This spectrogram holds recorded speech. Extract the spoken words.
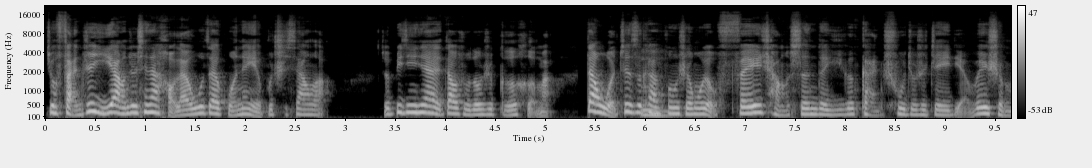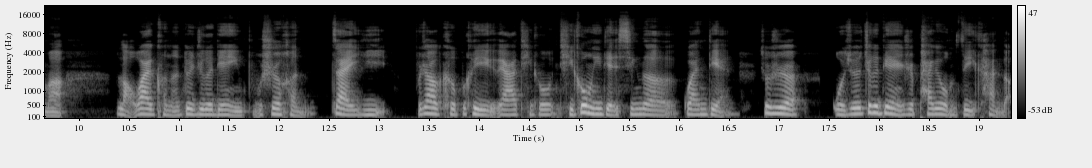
就反之一样。就现在好莱坞在国内也不吃香了，就毕竟现在到处都是隔阂嘛。但我这次看《封神》，我有非常深的一个感触，就是这一点。为什么老外可能对这个电影不是很在意？不知道可不可以给大家提供提供一点新的观点？就是我觉得这个电影是拍给我们自己看的，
